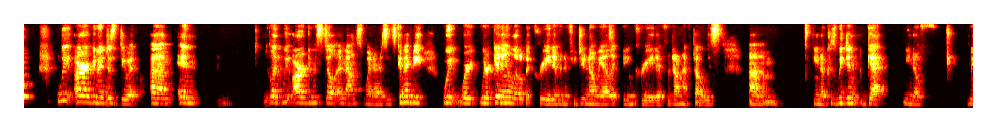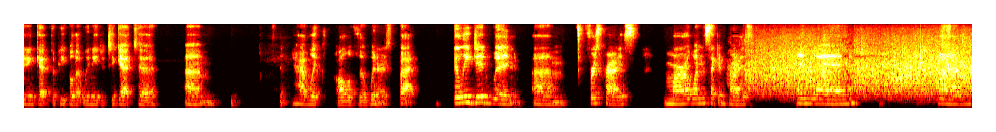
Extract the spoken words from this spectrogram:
we are going to just do it. Um, and like, we are going to still announce winners. It's going to be, we, we're, we're getting a little bit creative. And if you do know me, I like being creative. We don't have to always, um, you know, cause we didn't get, you know, we didn't get the people that we needed to get to, um, have like all of the winners, but Billy did win, um, first prize. Mara won the second prize. And then, um,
